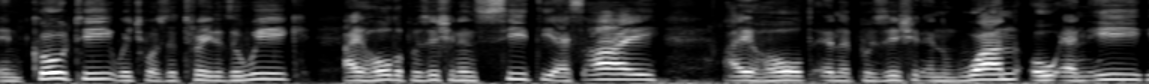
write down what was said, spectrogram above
in COTI, which was the trade of the week. I hold a position in CTSI. I hold in a position in one ONE.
